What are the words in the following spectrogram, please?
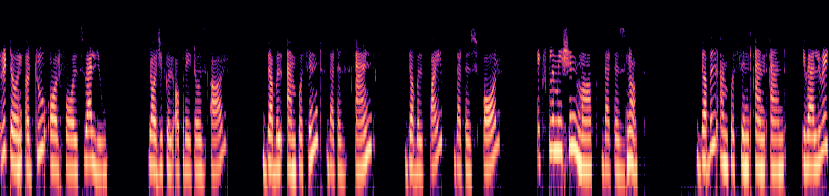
return a true or false value. Logical operators are double ampersand that is AND, double pipe that is OR, exclamation mark that is NOT. Double ampersand and AND evaluate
